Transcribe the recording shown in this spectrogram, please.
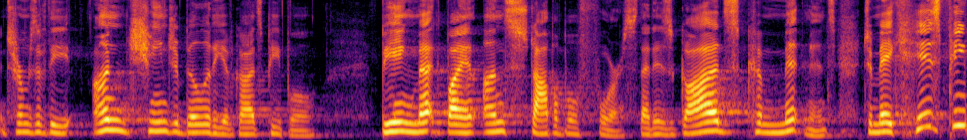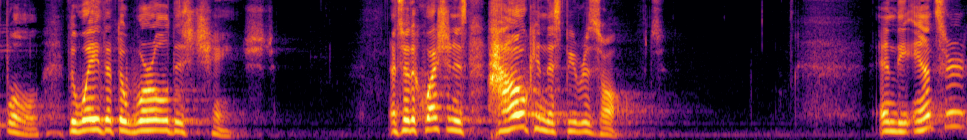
in terms of the unchangeability of God's people being met by an unstoppable force that is God's commitment to make his people the way that the world is changed. And so the question is how can this be resolved? And the answer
